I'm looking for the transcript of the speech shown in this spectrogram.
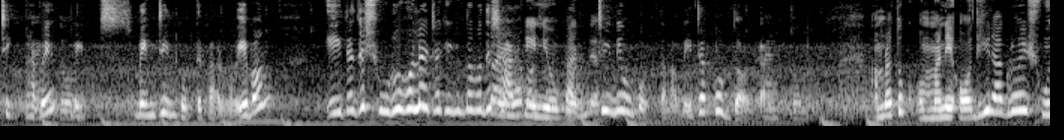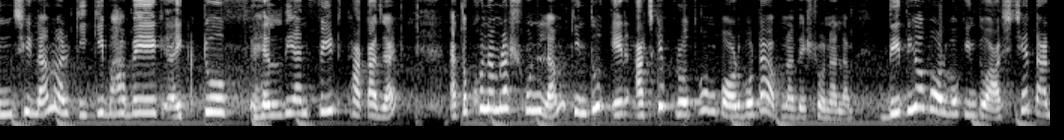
ঠিকভাবে মেনটেন করতে পারব। এবং এইটা যে শুরু হলো এটাকে কিন্তু আমাদের সারা। কন্টিনিউ করতে হবে। এটা খুব দরকার। আমরা তো মানে অধীর আগ্রহে শুনছিলাম আর কি কীভাবে একটু হেলদি অ্যান্ড ফিট থাকা যায়। এতক্ষণ আমরা শুনলাম, কিন্তু এর আজকে প্রথম পর্বটা আপনাদের শোনালাম। দ্বিতীয় পর্ব কিন্তু আসছে, তার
